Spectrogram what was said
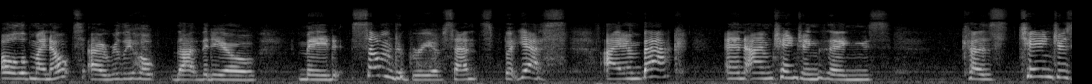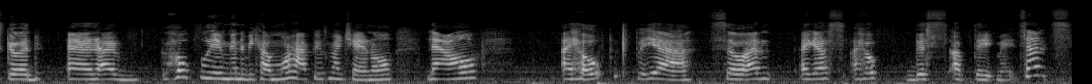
all of my notes. I really hope that video made some degree of sense. But yes, I am back and I'm changing things cuz change is good and I hopefully I'm going to become more happy with my channel now I hope. But yeah, so I'm, I guess, I hope this update made sense,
